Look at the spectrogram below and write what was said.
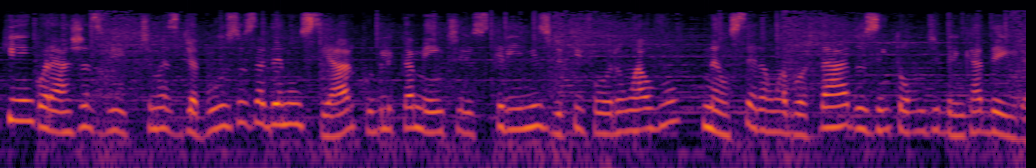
que encoraja as vítimas de abusos a denunciar publicamente os crimes de que foram alvo, não serão abordados em tom de brincadeira.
